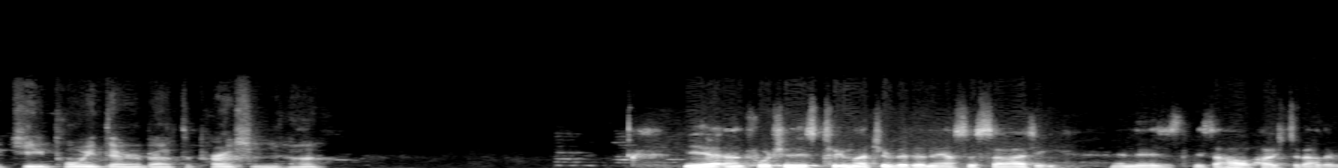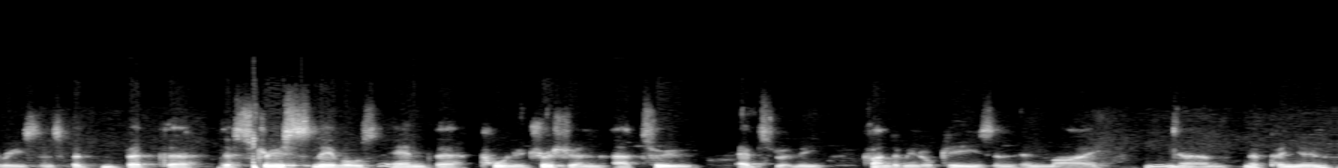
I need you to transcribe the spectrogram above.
a key point there about depression, huh? Yeah, unfortunately, there's too much of it in our society, and there's there's a whole host of other reasons. But but the the stress levels and the poor nutrition are two absolutely fundamental keys in in my um, opinion.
